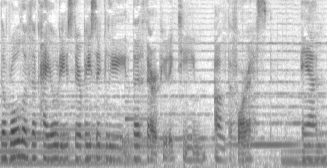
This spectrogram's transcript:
the role of the coyotes they're basically the therapeutic team of the forest and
